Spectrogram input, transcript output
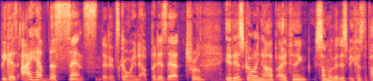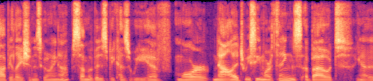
Because I have the sense that it's going up, but is that true? It is going up. I think some of it is because the population is going up, some of it is because we have more knowledge. We see more things about about, you know,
